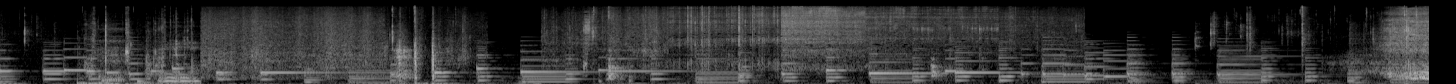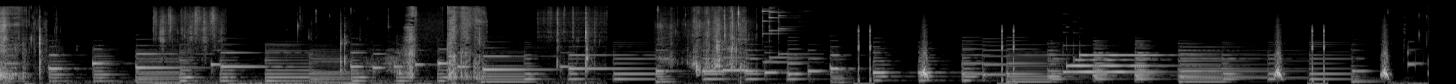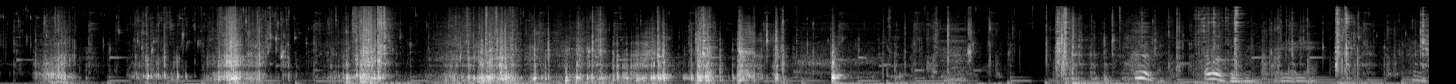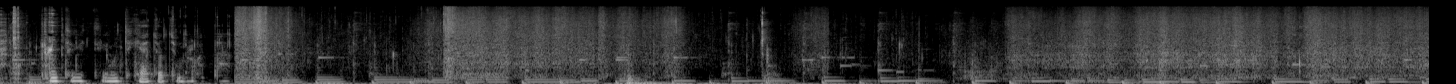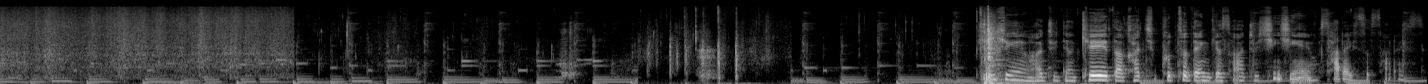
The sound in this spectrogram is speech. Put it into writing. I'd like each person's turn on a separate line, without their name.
예. 아이고, 아이고, 아이고, 예, 예. 아이고, 어떻게, 어떻게 해야 좋을지 모르겠다. 싱싱해요. 아주 그냥 개에다 같이 붙어 댕겨서 아주 싱싱해요. 살아있어, 살아있어.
